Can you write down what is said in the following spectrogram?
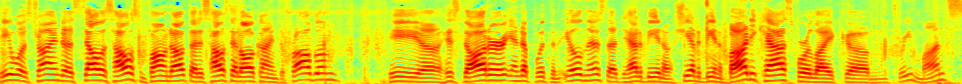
He was trying to sell his house and found out that his house had all kinds of problems. He, uh, his daughter ended up with an illness that had to be in a, she had to be in a body cast for like um, three months.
